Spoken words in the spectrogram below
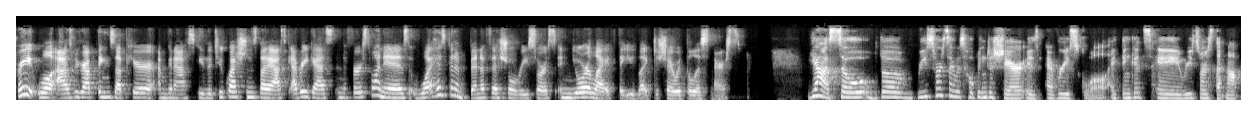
Great. Well, as we wrap things up here, I'm going to ask you the two questions that I ask every guest. And the first one is What has been a beneficial resource in your life that you'd like to share with the listeners? Yeah, so the resource I was hoping to share is Every School. I think it's a resource that not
